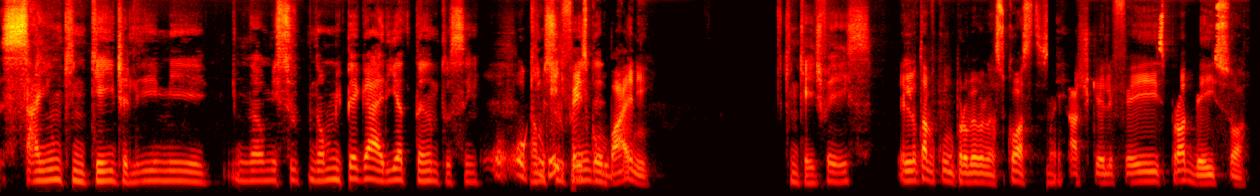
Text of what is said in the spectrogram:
sair um Kincaid ali me não me não me pegaria tanto assim. O, o Kincaid fez combine? Kincaid fez. Ele não tava com um problema nas costas? Mas- Acho que ele fez Pro Day só.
